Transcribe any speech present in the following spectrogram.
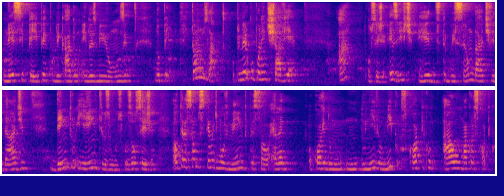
nesse paper publicado em 2011 no PEN. Então vamos lá. O primeiro componente chave é a, ou seja, existe redistribuição da atividade dentro e entre os músculos, ou seja, a alteração do sistema de movimento, pessoal, ela é, ocorre do, do nível microscópico ao macroscópico.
